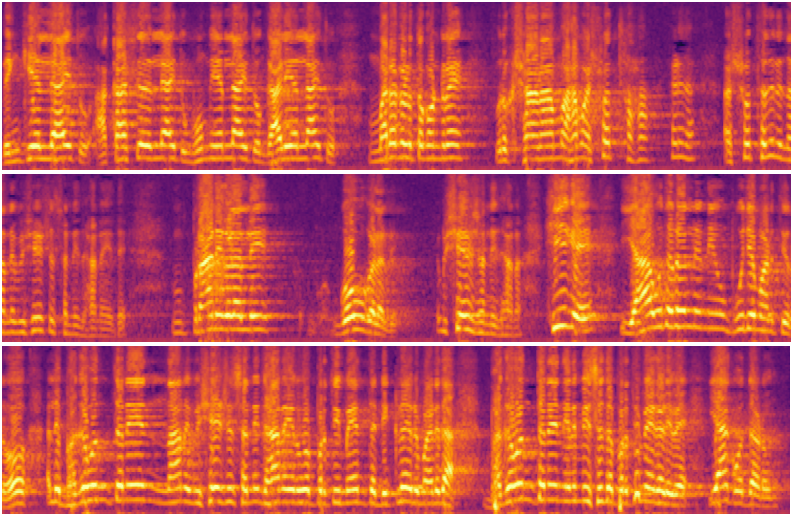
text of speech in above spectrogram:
ಬೆಂಕಿಯಲ್ಲಿ ಆಯಿತು, ಆಕಾಶದಲ್ಲಿ ಆಯಿತು, ಭೂಮಿಯಲ್ಲಿ ಆಯಿತು, ಗಾಳಿಯಲ್ಲಿ ಆಯಿತು. ಮರಗಳು ತಗೊಂಡ್ರೆ ವೃಕ್ಷಾಣಾಮ ಅಹಂ ಅಶ್ವತ್ಥ. ಹೇಳಿದ? ಅಶ್ವತ್ಥದಲ್ಲಿ ನನ್ನ ವಿಶೇಷ ಸನ್ನಿಧಾನ ಇದೆ. ಪ್ರಾಣಿಗಳಲ್ಲಿ, ಗೋವುಗಳಲ್ಲಿ ವಿಶೇಷ ಸನ್ನಿಧಾನ. ಹೀಗೆ ಯಾವುದರಲ್ಲಿ ನೀವು ಪೂಜೆ ಮಾಡ್ತೀರೋ, ಅಲ್ಲಿ ಭಗವಂತನೇ ನಾನು ವಿಶೇಷ ಸನ್ನಿಧಾನ ಇರುವ ಪ್ರತಿಮೆ ಅಂತ ಡಿಕ್ಲೇರ್ ಮಾಡಿದ, ಭಗವಂತನೇ ನಿರ್ಮಿಸಿದ ಪ್ರತಿಮೆಗಳಿವೆ. ಯಾಕೆ ಒದ್ದಾಡೋದು?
